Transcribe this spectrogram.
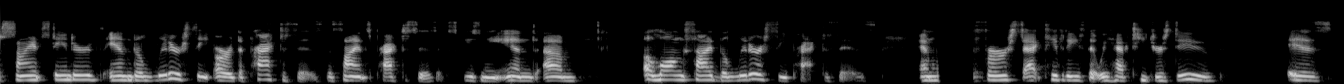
science standards and the literacy or the practices, the science practices, excuse me, and um, alongside the literacy practices. And the first activities that we have teachers do is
